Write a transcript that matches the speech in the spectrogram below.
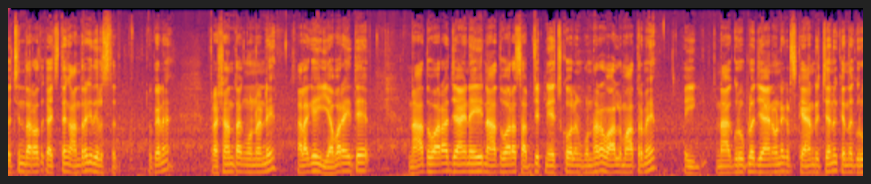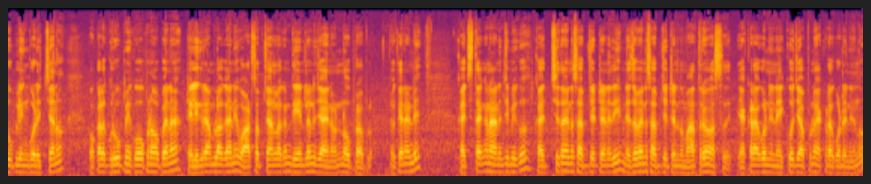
వచ్చిన తర్వాత ఖచ్చితంగా అందరికీ తెలుస్తుంది. ఓకేనా? ప్రశాంతంగా ఉండండి. అలాగే ఎవరైతే నా ద్వారా జాయిన్ అయ్యి నా ద్వారా సబ్జెక్ట్ నేర్చుకోవాలనుకుంటున్నారో వాళ్ళు మాత్రమే ఈ నా గ్రూప్లో జాయిన్ అవ్వండి ఇక్కడ స్కానర్ ఇచ్చాను కింద గ్రూప్ లింక్ కూడా ఇచ్చాను. ఒకవేళ గ్రూప్ మీకు ఓపెన్ అయిపోయినా టెలిగ్రామ్లో కానీ వాట్సాప్ ఛానల్లో కానీ దేంట్లోనే జాయిన్ అవ్వండి నో ప్రాబ్లం. ఓకేనండి? ఖచ్చితంగా నా నుంచి మీకు ఖచ్చితమైన సబ్జెక్ట్ అనేది నిజమైన సబ్జెక్ట్ అనేది మాత్రమే వస్తుంది. ఎక్కడ కూడా నేను ఎక్కువ చెప్పను ఎక్కడ కూడా నేను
